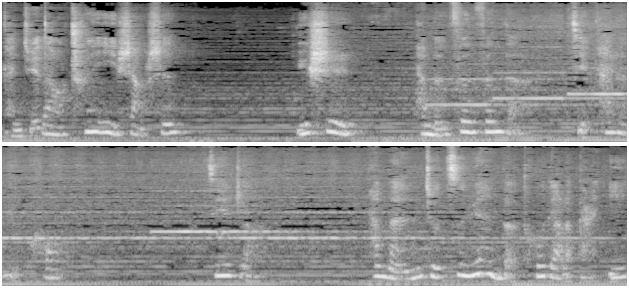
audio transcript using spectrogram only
感觉到春意上升。于是，他们纷纷的解开了纽扣。接着，他们就自愿的脱掉了大衣。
